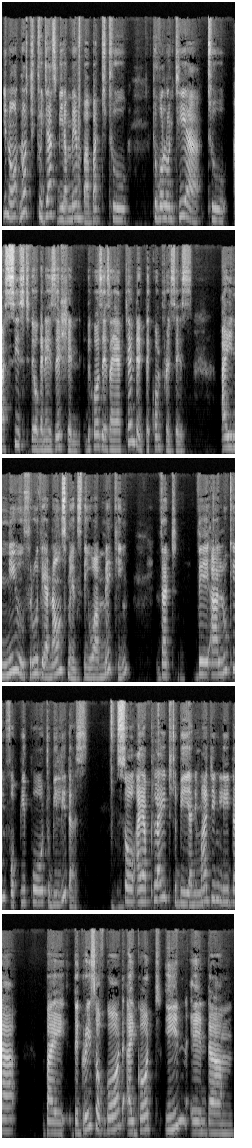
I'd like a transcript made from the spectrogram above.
you know, not to just be a member, but to to volunteer to assist the organization because as I attended the conferences, I knew through the announcements they were making that they are looking for people to be leaders. So I applied to be an emerging leader. By the grace of God, I got in and um,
